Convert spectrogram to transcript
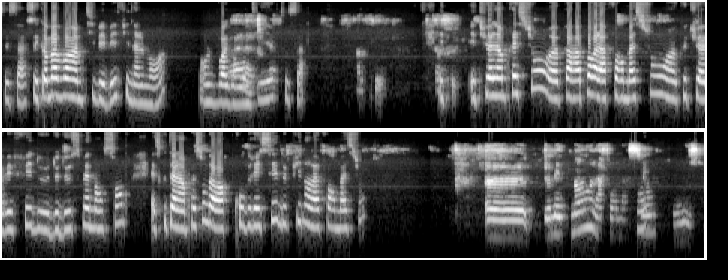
C'est ça, c'est comme avoir un petit bébé finalement, hein. on le voit grandir, tout ça. Et, tu as l'impression, euh, par rapport à la formation euh, que tu avais fait de, deux semaines en centre, est-ce que tu as l'impression d'avoir progressé depuis dans la formation? Euh, De maintenant, la formation, oui.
